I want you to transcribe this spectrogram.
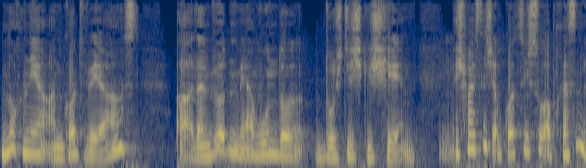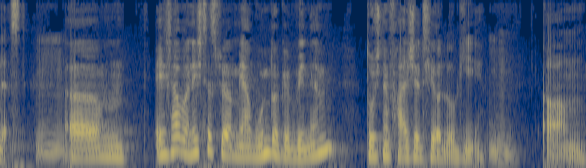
noch näher an Gott wärst, äh, dann würden mehr Wunder durch dich geschehen. Mhm. Ich weiß nicht, ob Gott sich so erpressen lässt. Mhm. Ähm, ich glaube nicht, dass wir mehr Wunder gewinnen durch eine falsche Theologie. Mhm. Ähm,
